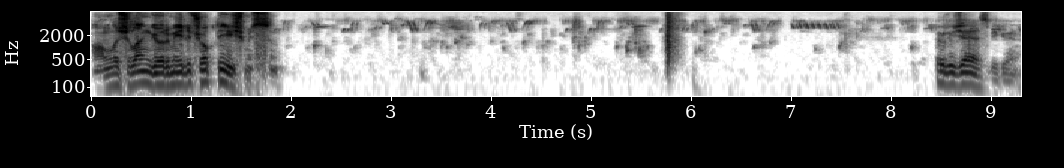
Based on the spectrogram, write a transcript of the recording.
Anlaşılan görmeyeli çok değişmişsin. Öleceğiz bir gün.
